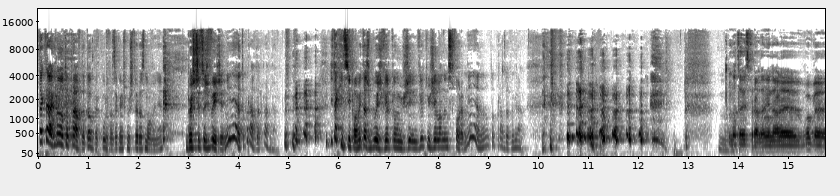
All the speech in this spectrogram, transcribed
tak, tak, no to prawda, dobra, kurwa, zakończmy już tę rozmowę, nie? Bo jeszcze coś wyjdzie. Nie, nie, to prawda, prawda. I tak nic nie pamiętasz, byłeś wielką, wielkim zielonym stworem. Nie, nie, no to prawda, wygrałem. No to jest prawda, nie, no ale w ogóle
